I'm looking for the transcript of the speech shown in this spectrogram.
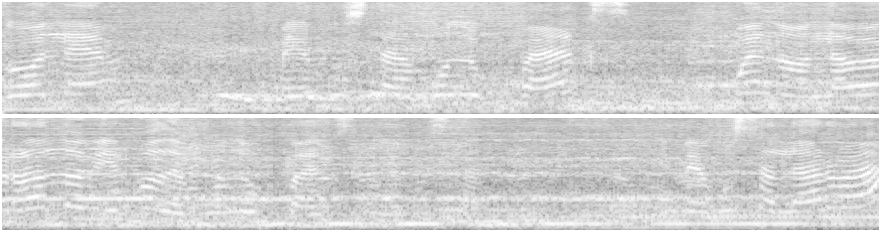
Golem, me gusta Muluk Parks. Bueno, la verdad lo viejo de Muluk Parks me gusta. Me gusta Larva,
